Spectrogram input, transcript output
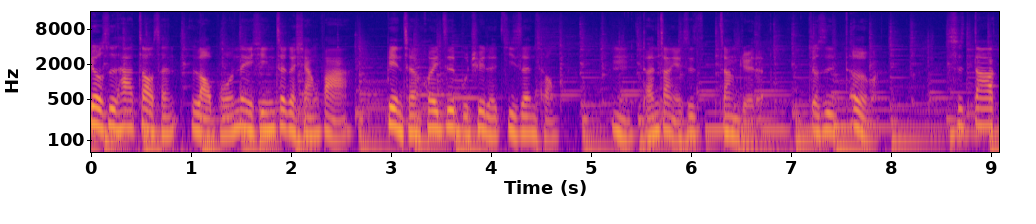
就是他造成老婆内心这个想法变成挥之不去的寄生虫。嗯，团长也是这样觉得，就是二嘛，是 Dark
